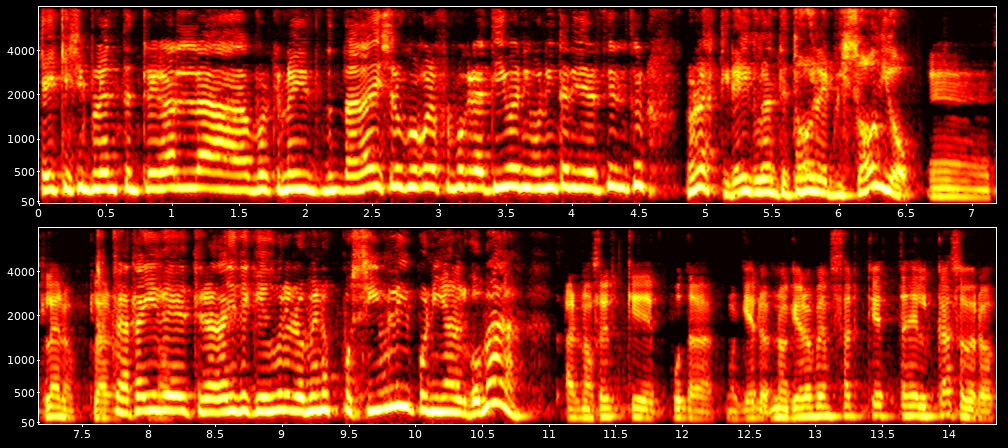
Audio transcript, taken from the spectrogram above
que hay que simplemente entregarla porque no hay, a nadie se le ocurre de forma creativa, ni bonita, ni divertida, ni. No las tiréis durante todo el episodio. Eh, claro, claro. tratáis, no. de, tratáis de que dure lo menos posible y ponía algo más. A no ser que, puta, no quiero, no quiero pensar que este es el caso, pero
